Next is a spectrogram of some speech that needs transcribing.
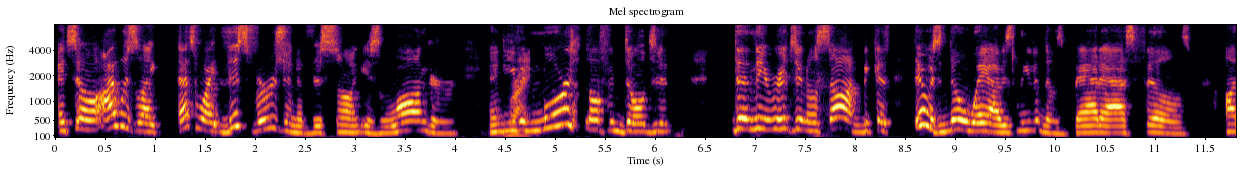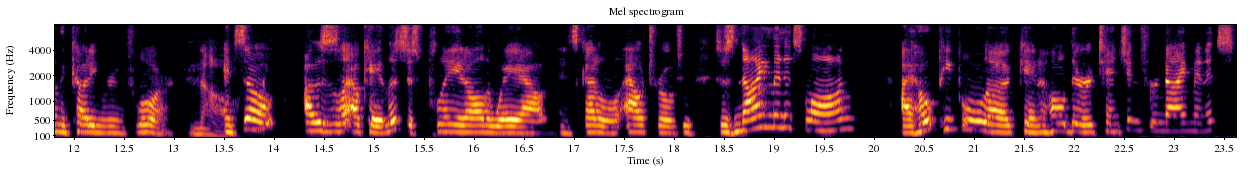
And so I was like, that's why this version of this song is longer and even right. more self-indulgent than the original song because there was no way I was leaving those badass fills on the cutting room floor. No. And so I was like, okay, let's just play it all the way out. And it's got a little outro too. So it's nine minutes long. I hope people uh, can hold their attention for nine minutes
